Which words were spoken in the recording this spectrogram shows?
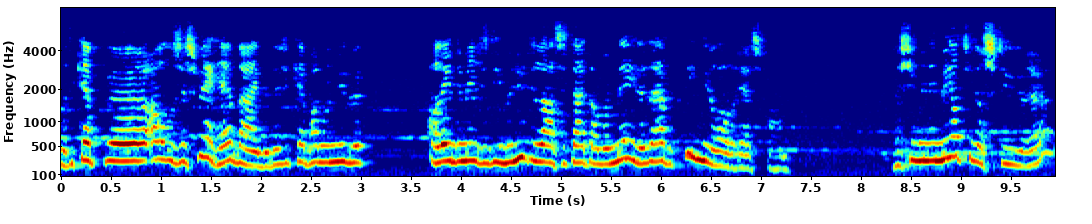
Want ik heb, uh, alles is weg, hè, bij me. Dus ik heb allemaal nieuwe, alleen de mensen die me nu de laatste tijd aan me mailen, daar heb ik het e-mailadres van. Als je me een mailtje wil sturen,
